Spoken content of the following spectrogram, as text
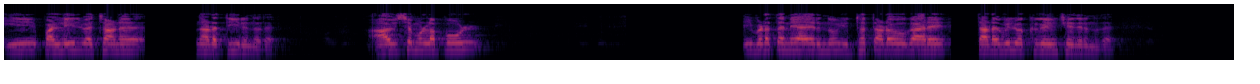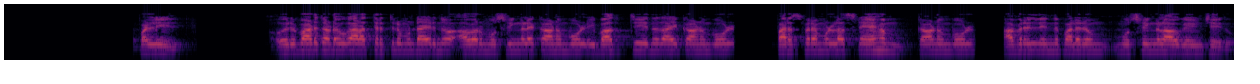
ഈ പള്ളിയിൽ വെച്ചാണ് നടത്തിയിരുന്നത്. ആവശ്യമുള്ളപ്പോൾ ഇവിടെ തന്നെയായിരുന്നു യുദ്ധ തടവുകാരെ തടവിൽ വെക്കുകയും ചെയ്തിരുന്നത്. പള്ളിയിൽ ഒരുപാട് തടവുകാർ അത്തരത്തിലും ഉണ്ടായിരുന്നു. അവർ മുസ്ലിങ്ങളെ കാണുമ്പോൾ ഇബാദത്ത് ചെയ്യുന്നതായി കാണുമ്പോൾ പരസ്പരമുള്ള സ്നേഹം കാണുമ്പോൾ അവരിൽ നിന്ന് പലരും മുസ്ലിങ്ങളാവുകയും ചെയ്തു.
